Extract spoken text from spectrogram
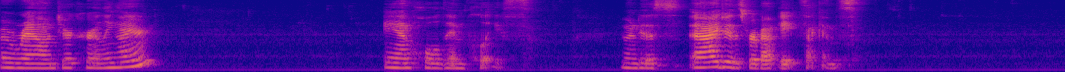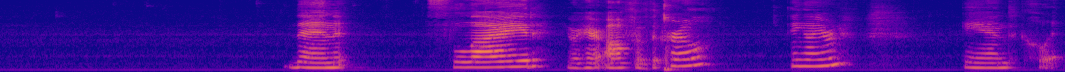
around your curling iron and hold in place. I'm gonna do this, I do this for about eight seconds. Then slide your hair off of the curling iron and clip.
